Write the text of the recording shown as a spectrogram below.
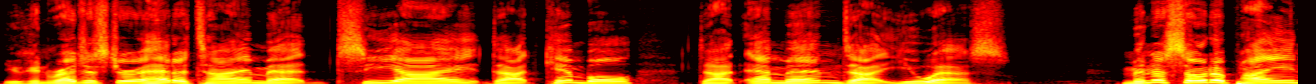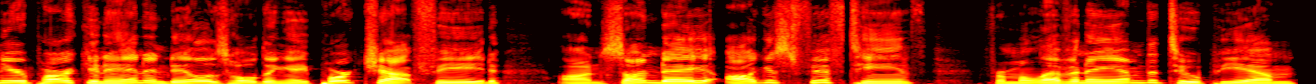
You can register ahead of time at ci.kimball.com porkchop.mn.us. Minnesota Pioneer Park in Annandale is holding a pork chop feed on Sunday, August 15th from 11 a.m. to 2 p.m.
